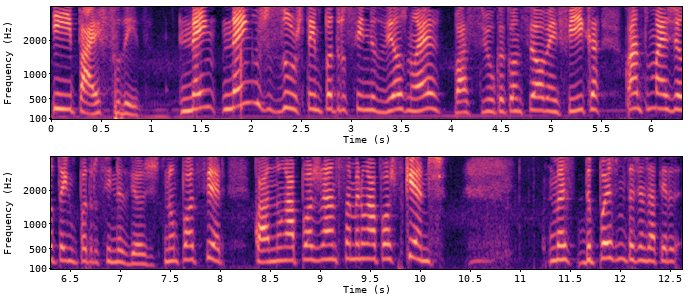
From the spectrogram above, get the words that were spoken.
e pá, é fodido. Nem, nem o Jesus tem patrocínio de Deus, não é? Vá se o que aconteceu ao Benfica. Quanto mais eu tenho patrocínio de Deus, isto não pode ser. Quando não há os grandes, também não há os pequenos. Mas depois de muita gente já ter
